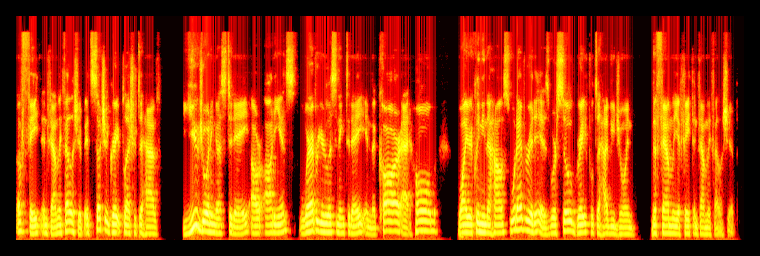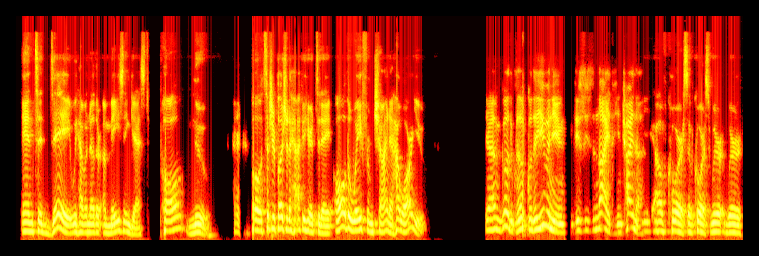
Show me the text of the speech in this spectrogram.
of Faith and Family Fellowship. It's such a great pleasure to have you joining us today, our audience, wherever you're listening today, in the car, at home, while you're cleaning the house, whatever it is. We're so grateful to have you join the family of Faith and Family Fellowship. And today we have another amazing guest, Paul New. Paul, it's such a pleasure to have you here today, all the way from China. How are you? Yeah, I'm good. Good, good evening. This is night in China. Yeah, of course, of course. We're we're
